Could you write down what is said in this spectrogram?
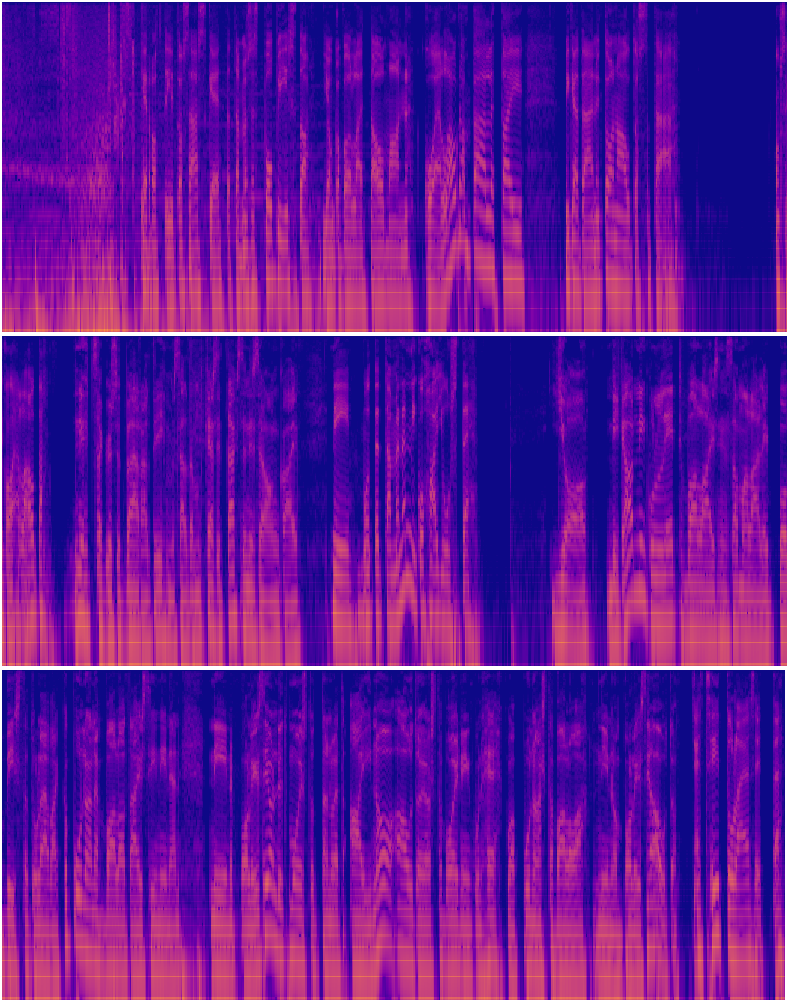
Kerrottiin tuossa äsken, että tämmöisestä Bobista, jonka voi laittaa oman koelaudan päälle, tai mikä tämä nyt on autossa tämä, onko se koelauta? Nyt sä kysyt väärältä ihmiseltä, mutta käsittääkseni se on kai. Niin, mutta tämmöinen niinku hajuste. Joo, mikä on niin kuin LED-valaisin samalla, eli Bobista tulee vaikka punainen valo tai sininen, niin poliisi on nyt muistuttanut, että ainoa auto, josta voi niin kuin hehkua punaista valoa, niin on poliisiauto. Et siitä tulee sitten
